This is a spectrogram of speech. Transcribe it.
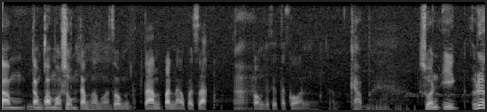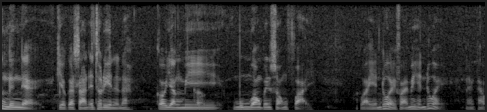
ตามตามความเหมาะสมตามความเหมาะสมตามปัญหาอุปสรรคอ่าของเกษตรกรครับส่วนอีกเรื่องหนึ่งเนี่ยเกี่ยวกับสารเอทิลีนนะนะก็ยังมีมุมมองเป็นสองฝ่าย ฝ่ายเห็นด้วยฝ่ายไม่เห็นด้วยนะครับ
